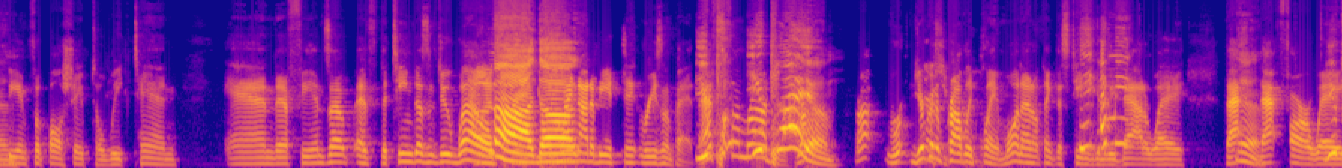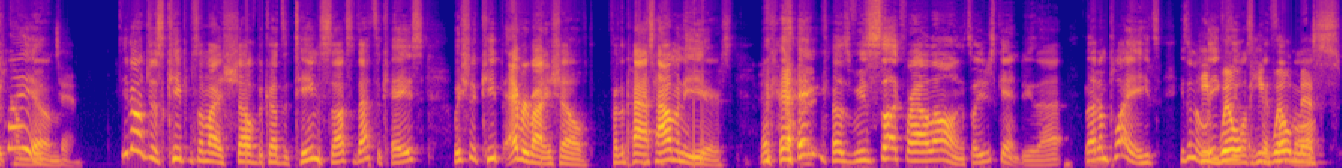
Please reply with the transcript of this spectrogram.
won't be in football shape till week ten. And if he ends up, if the team doesn't do well, Nah, he dog. might not be a t- reason bad. You, That's pl- from you Roger. play him. Ro- Ro- You're going to probably play him. One, I don't think this team is going to be mean- that away, that Yeah. that far away. You play him. 10. You don't just keep somebody shelved because the team sucks. If that's the case, we should keep everybody shelved for the past how many years? Okay, because we suck for how long? So you just can't do that. Let Yeah. him play. He's he's in the he league. will wants to he will football. miss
